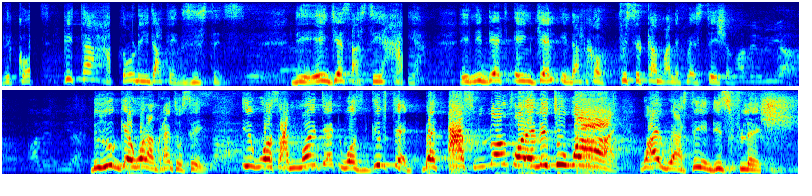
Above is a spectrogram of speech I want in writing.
Because Peter had not reached that existence. The angels are still higher. He needed angel in that kind of physical manifestation. Do you get what I'm trying to say? He was anointed, was gifted, but as long for a little while, while we are still in this flesh,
